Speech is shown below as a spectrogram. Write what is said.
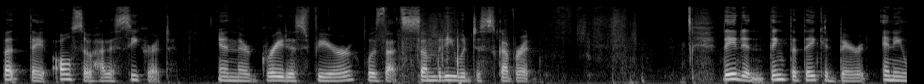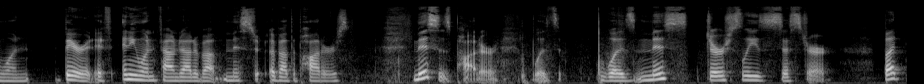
but they also had a secret, and their greatest fear was that somebody would discover it. They didn't think that they could bear it anyone bear it if anyone found out about Mr. about the Potters. Mrs. Potter was was Miss Dursley's sister, but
